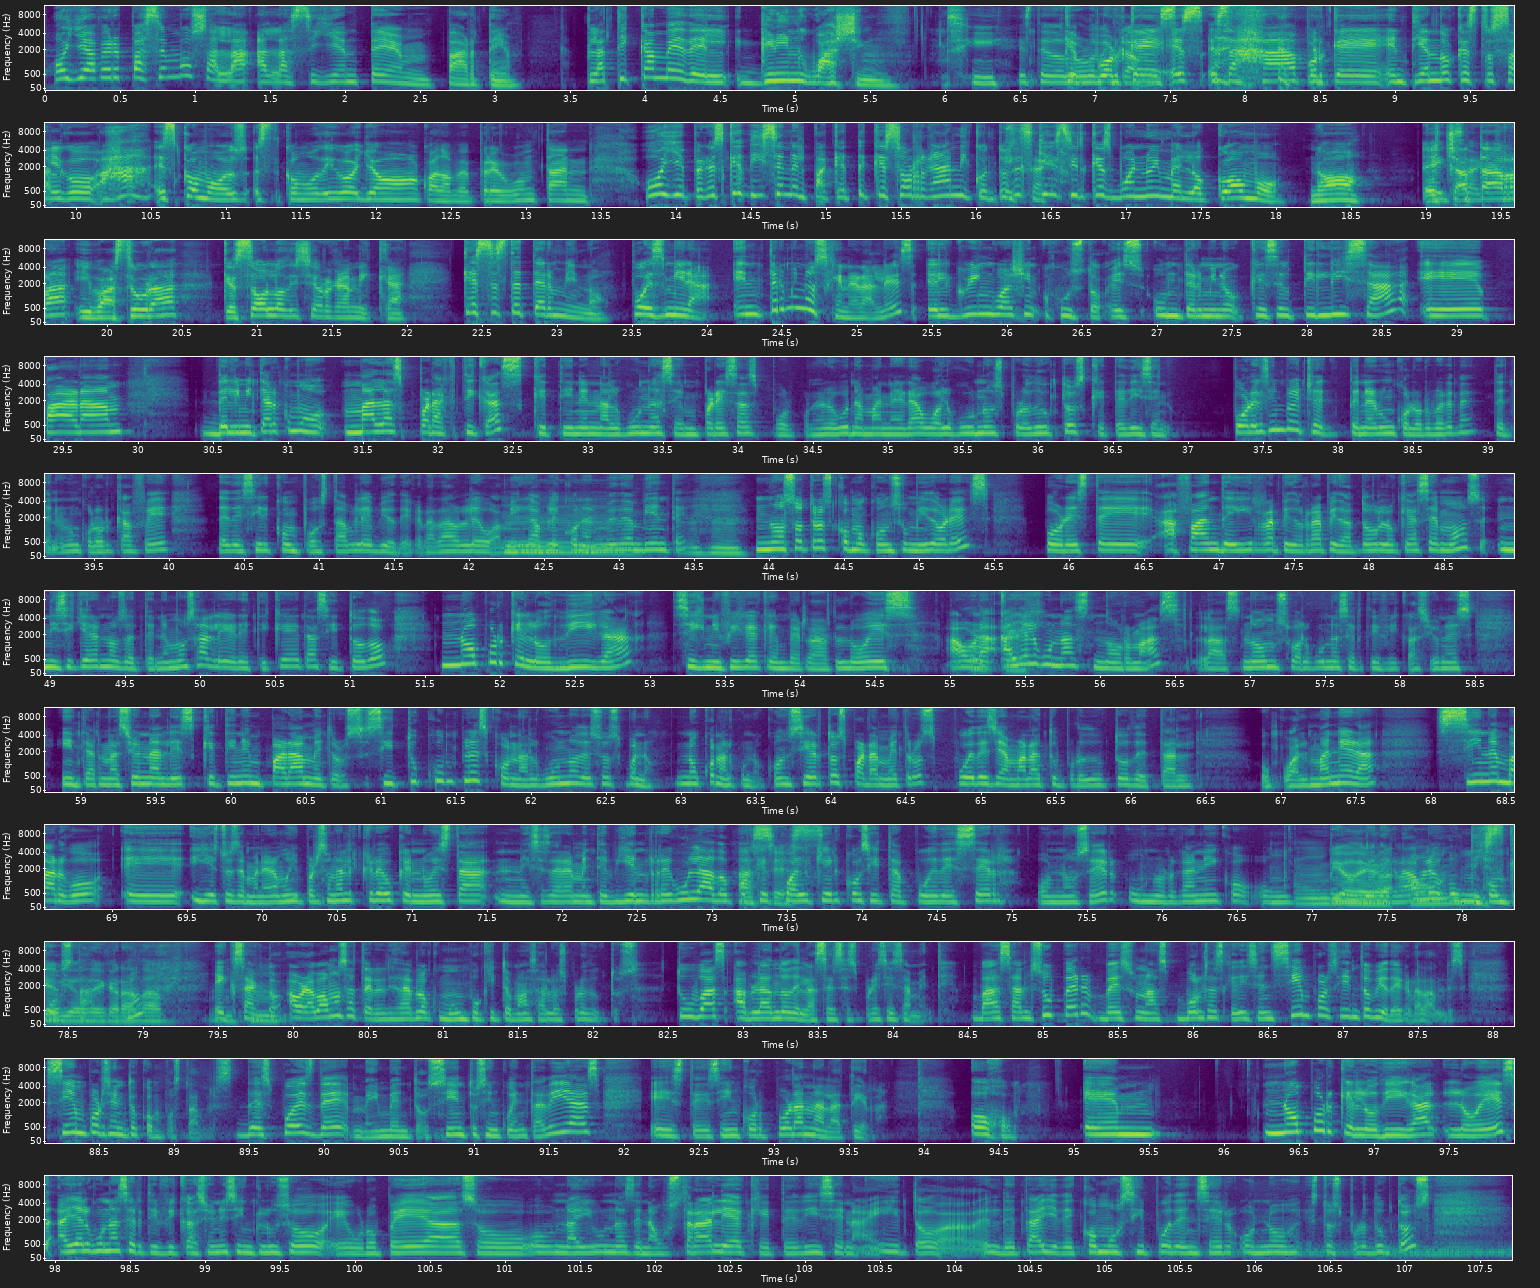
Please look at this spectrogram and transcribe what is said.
Oye, a ver, pasemos a la, a la siguiente parte. Platícame del greenwashing. Sí, este Que dolor de porque cabeza. es, es ajá, porque entiendo que esto es algo, ajá, es como, es como digo yo cuando me preguntan, oye, pero es que dicen el paquete que es orgánico, entonces Exacto. quiere decir que es bueno y me lo como. No, es Exacto. chatarra y basura que solo dice orgánica. ¿Qué es este término? Pues mira, en términos generales, el greenwashing justo es un término que se utiliza eh, para delimitar como malas prácticas que tienen algunas empresas, por ponerlo de alguna manera, o algunos productos que te dicen, por el simple hecho de tener un color verde, de tener un color café, de decir compostable, biodegradable o amigable con el medio ambiente, nosotros como consumidores, por este afán de ir rápido, rápido a todo lo que hacemos, ni siquiera nos detenemos a leer etiquetas y todo, no porque lo diga, significa que en verdad lo es. Ahora, hay algunas normas, las NOMS o algunas certificaciones internacionales que tienen parámetros. Si tú cumples con alguno de esos, bueno, no con alguno, con ciertos parámetros, puedes llamar a tu producto de tal o cual manera. Sin embargo, eh, y esto es de manera muy personal, creo que no está necesariamente bien regulado porque cualquier cosita puede ser o no ser un orgánico o un, biodegradable o un, compostable. Exacto. Ahora vamos a aterrizarlo como un poquito más a los productos. Tú vas hablando de las heces precisamente. Vas al súper, ves unas bolsas que dicen 100% biodegradables, 100% compostables. Después de, me invento, 150 días, este, se incorporan a la tierra. Ojo, eh, no porque lo diga, lo es. Hay algunas certificaciones incluso europeas o, hay unas en Australia que te dicen ahí todo el detalle de cómo sí pueden ser o no estos productos.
